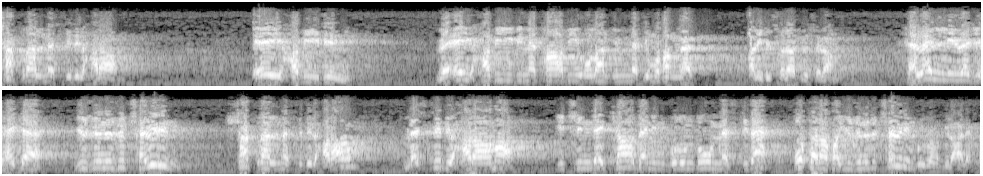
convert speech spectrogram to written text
şatral mescidil haram. Ey Habibim ve ey Habibime tabi olan ümmeti Muhammed aleyhissalatü vesselam. Fevelli vecheke yüzünüzü çevirin. Şatral mescidil haram, mescidi harama, içinde Kabe'nin bulunduğu mescide o tarafa yüzünüzü çevirin buyuruyor Rabbül Alemin.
